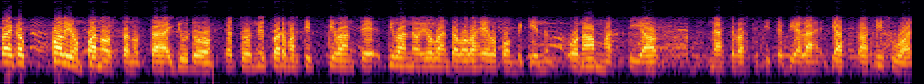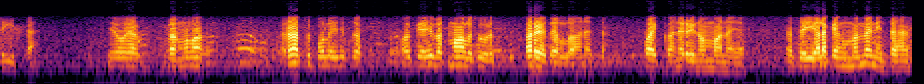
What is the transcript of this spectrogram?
Oot aika paljon panostanut tähän judoon ja tuo, nyt varmasti tilante, tilanne on jollain tavalla helpompikin, on ammatti ja nähtävästi sitten vielä jatkaa sisua riittää. Joo ja kyllä mulla ratsupoliisissa oikein hyvät mahdollisuudet harjoitellaan, että paikka on erinomainen ja, ja sen jälkeen kun mä menin tähän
